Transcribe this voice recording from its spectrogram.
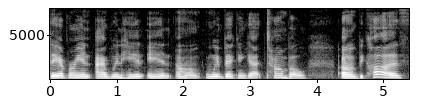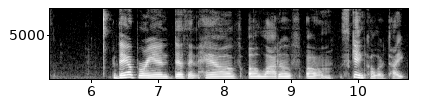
their brand, I went ahead and um, went back and got Tombow um, because their brand doesn't have a lot of um, skin color type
